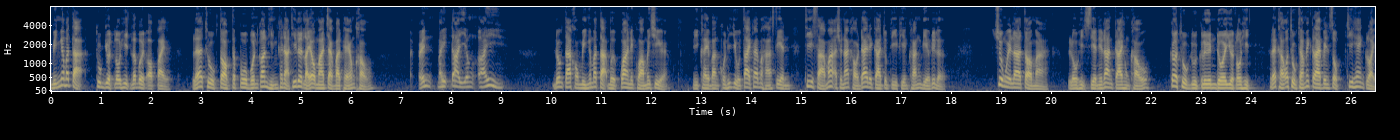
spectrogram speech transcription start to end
หมิงอมตะถูกหยดโลหิตระเบิดออกไป และถูกตอกตะปูบนก้อนหินขณะที่เลือดไหลออกมาจากบาดแผลของเขา เป็นไปได้ยังไงดวงตาของหมิงอมตะเบิกกว้างในความไม่เชื่อ มีใครบางคนที่อยู่ใต้ค่ายมหาเซียนที่สามารถเอาชนะเขาได้ด้วยการโจมตีเพียงครั้งเดียวได้เหรอ ช่วงเวลาต่อมา โลหิตเซียนในร่างกายของเขา ก็ถูกดูดกลืนโดยหยดโลหิต และเขาก็ถูกทำให้กลายเป็นศพที่แห้งกร่อย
